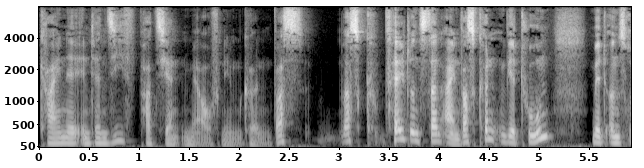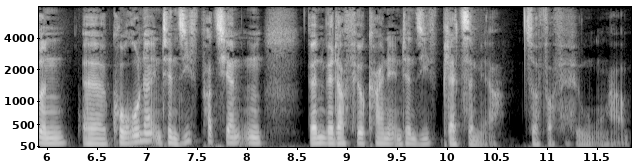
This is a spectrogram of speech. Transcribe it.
keine Intensivpatienten mehr aufnehmen können? Was was fällt uns dann ein? Was könnten wir tun mit unseren äh, Corona-Intensivpatienten, wenn wir dafür keine Intensivplätze mehr zur Verfügung haben?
